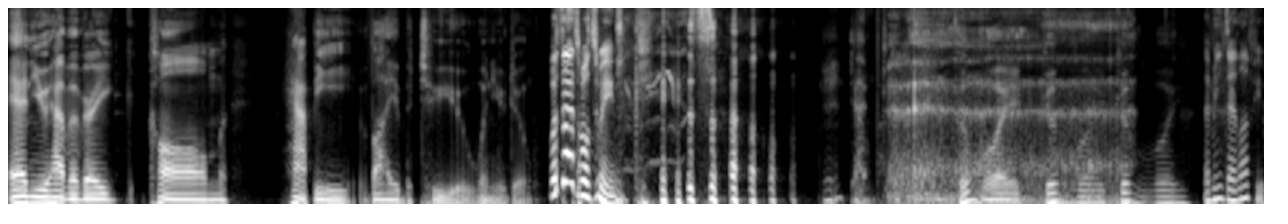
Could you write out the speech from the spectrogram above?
and you have a very calm, happy vibe to you when you do. What's that supposed to mean? so, good boy, good boy, good boy, That means I love you.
